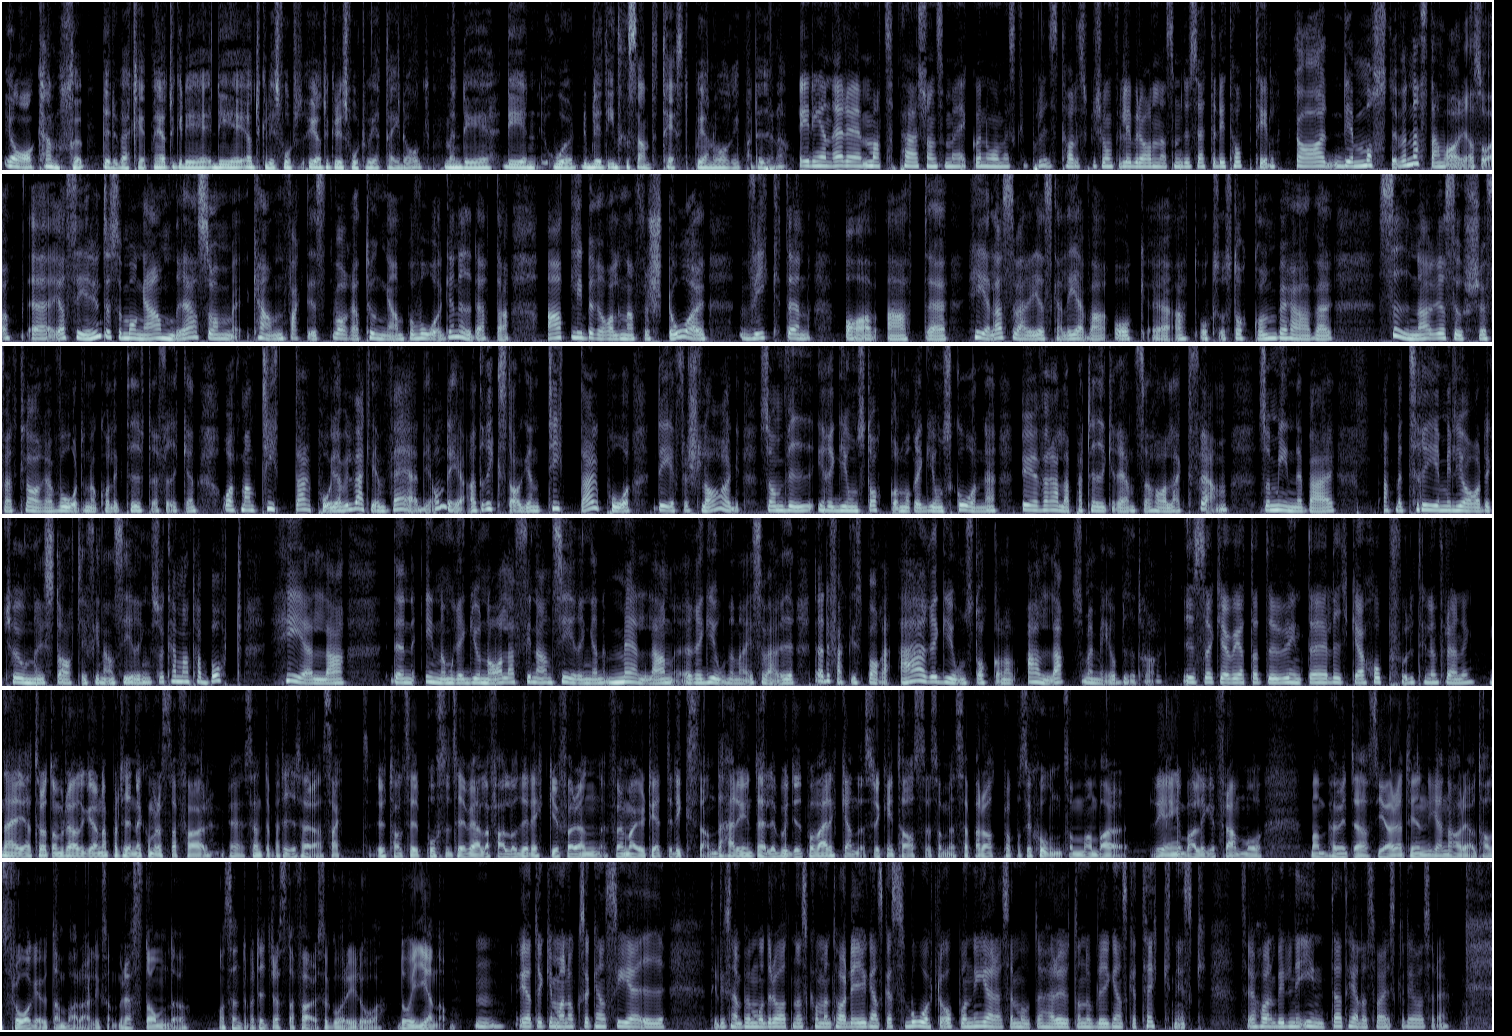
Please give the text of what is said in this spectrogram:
Ja, kanske blir det verklighet, men jag tycker det, det, jag tycker det, är, svårt, jag tycker det är svårt att veta idag. Men det, det, är en, det blir ett intressant test på januaripartierna. Irene, är det Mats Persson som är ekonomisk polistalesperson för Liberalerna som du sätter ditt hopp till? Ja, det måste väl nästan vara så. Eh, jag ser ju inte så många andra som kan faktiskt vara tungan på vågen i detta. Att Liberalerna förstår vikten av att eh, hela Sverige ska leva och eh, att också Stockholm behöver sina resurser för att klara vården och kollektivtrafiken. Och att man tittar på, jag vill verkligen vädja om det, att riksdagen tittar på det förslag som vi i Region Stockholm och Region Skåne över alla partigränser har lagt fram. Som innebär att med 3 miljarder kronor i statlig finansiering så kan man ta bort hela den inomregionala finansieringen mellan regionerna i Sverige där det faktiskt bara är Region Stockholm av alla som är med och bidrar. Isak, jag vet att du inte är lika hoppfull till en förändring. Nej, jag tror att de rödgröna partierna kommer att rösta för. Eh, Centerpartiet har sagt uttalat sig positivt i alla fall och det räcker för en, för en majoritet i riksdagen. Det här är ju inte heller budgetpåverkande så det kan ju tas som en separat proposition som man bara, regeringen bara lägger fram och man behöver inte ens göra det till en januariavtalsfråga utan bara liksom rösta om det om Centerpartiet röstar för så går det ju då, då igenom. Mm. Jag tycker man också kan se i till exempel Moderaternas kommentar, det är ju ganska svårt att opponera sig mot det här utan att bli ganska teknisk. Så jag har, vill ni inte att hela Sverige ska leva sådär.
